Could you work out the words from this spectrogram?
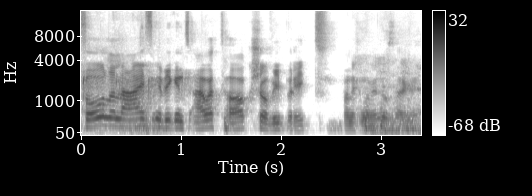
Voller Live übrigens auch ein Tagshow wie Brit, kann ich mal sagen.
